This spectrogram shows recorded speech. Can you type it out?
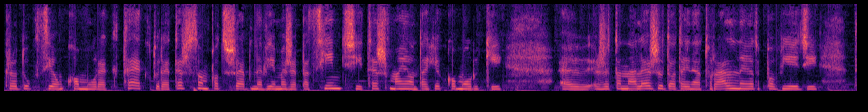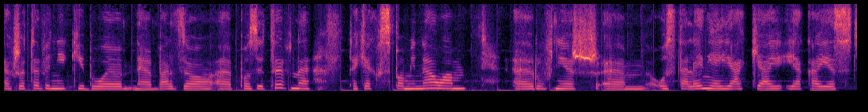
produkcję komórek T, które też są potrzebne. Wiemy, że pacjenci też mają takie komórki, e, że to należy do tej naturalnej odpowiedzi. Także te wyniki były e, bardzo e, pozytywne. Tak jak wspominałam, również ustalenie, jaka, jaka jest,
